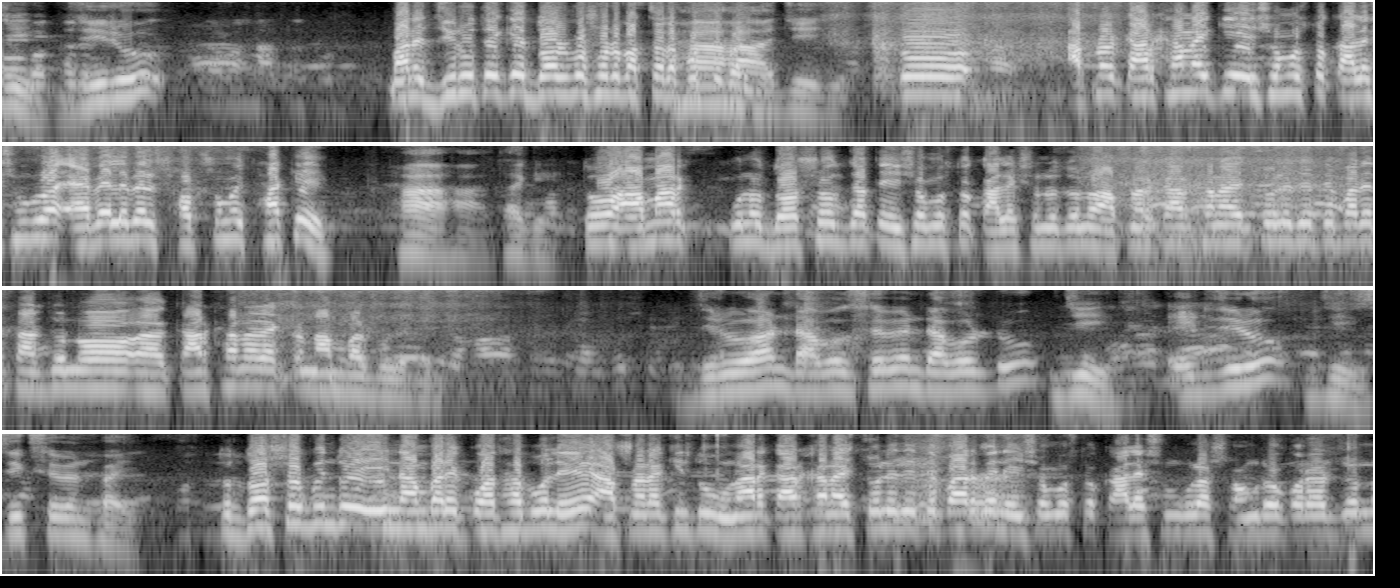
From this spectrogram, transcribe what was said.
জি। জিরো। মানে জিরো থেকে দশ বছর বাচ্চারা পড়তে হ্যাঁ, পারবে। হ্যাঁ, জি জি। তো আপনার কারখানায় কি এই সমস্ত কালেকশনগুলো অ্যাভেলেবেল সবসময় থাকে? হ্যাঁ হ্যাঁ থাকে। তো আমার কোনো দর্শক যাতে এই সমস্ত কালেকশনের জন্য আপনার কারখানায় চলে যেতে পারে তার জন্য কারখানার একটা নাম্বার বলে দেন। Zero one double seven double two জি। এইট জিরো জি। Six seven five. তো দর্শক বিন্দু এই নাম্বারে কথা বলে আপনারা কিন্তু ওনার কারখানায় চলে যেতে পারবেন এই সমস্ত কালেকশনগুলো সংগ্রহ করার জন্য।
